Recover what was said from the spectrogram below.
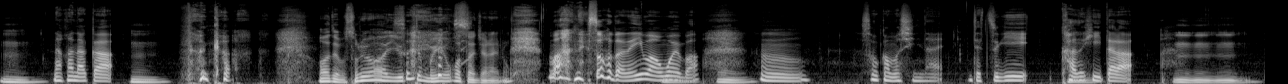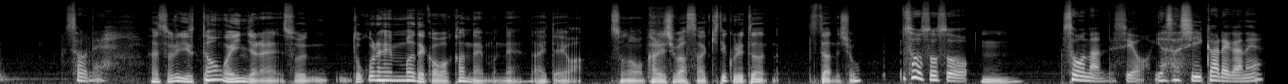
うん。なかなかうん。なんかあでもそれは言ってもよかったんじゃないの？まあねそうだね今思えば。うん。うん、そうかもしんない。じゃあ次風邪ひいたら、うんうんうん。そうね。はいそれ言った方がいいんじゃない？それどこら辺までか分かんないもんね大体は。その彼氏はさ来てくれてたんでしょ？そうそうそう。うん、そうなんですよ。優しい彼がね、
